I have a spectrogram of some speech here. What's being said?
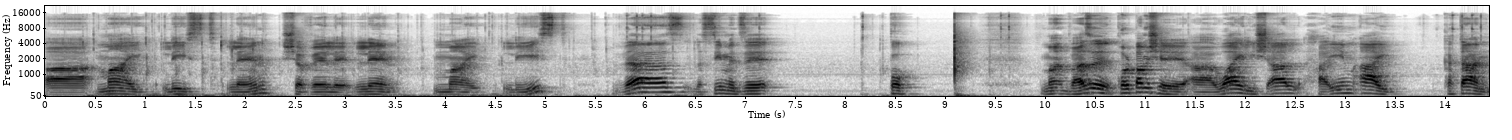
ה-mylist len שווה ל-len mylist, ואז לשים את זה פה. ואז כל פעם שה-while ישאל האם i קטן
